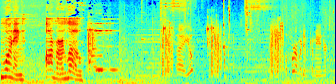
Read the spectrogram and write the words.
Warning. Armor low. Commander.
